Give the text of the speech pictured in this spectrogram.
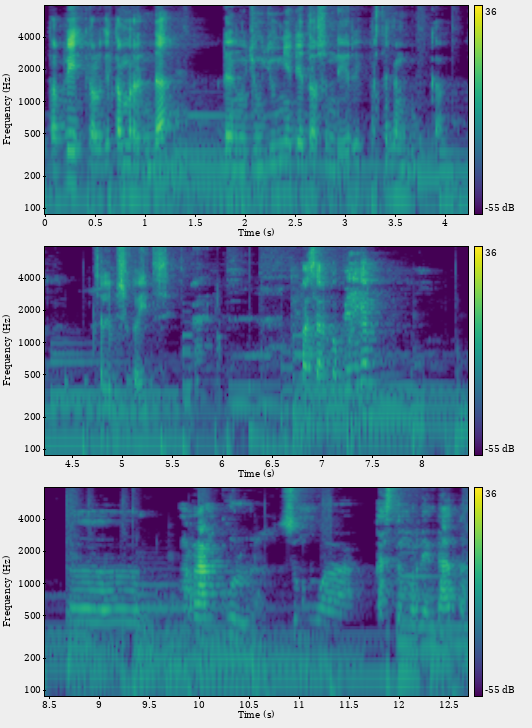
tapi kalau kita merendah dan ujung-ujungnya dia tahu sendiri pasti akan buka saya lebih suka itu sih pasar kopi ini kan eh, merangkul semua customer yang datang.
